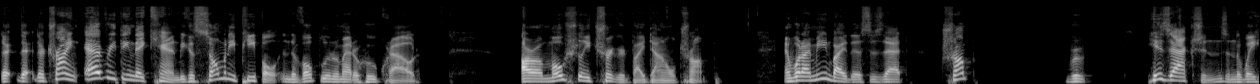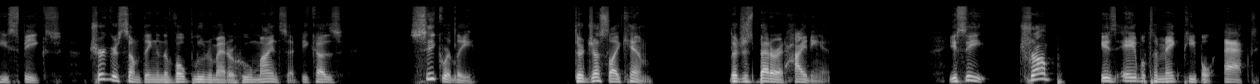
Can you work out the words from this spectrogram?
They're, they're, trying everything they can because so many people in the vote blue no matter who crowd are emotionally triggered by Donald Trump. And what I mean by this is that Trump, his actions and the way he speaks triggers something in the vote blue no matter who mindset because secretly they're just like him. They're just better at hiding it. You see, Trump is able to make people act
